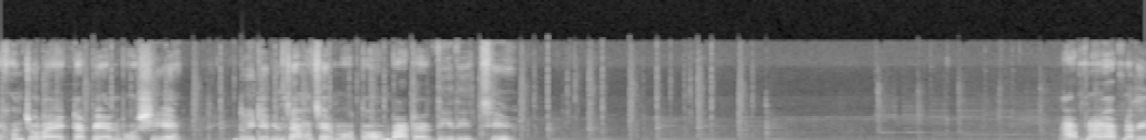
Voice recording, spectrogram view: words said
এখন চুলায় একটা প্যান বসিয়ে দুই টেবিল চামচের মতো বাটার দিয়ে দিচ্ছি। আপনারা আপনাদের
